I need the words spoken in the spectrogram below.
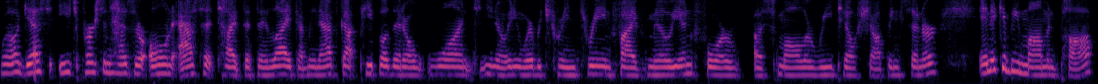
Well, I guess each person has their own asset type that they like. I mean, I've got people that want, you know, anywhere between three and five million for a smaller retail shopping center, and it can be mom and pop.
